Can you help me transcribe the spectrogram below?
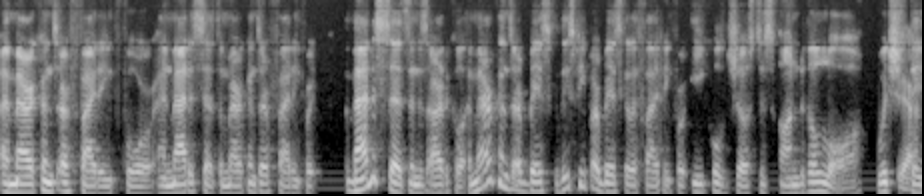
Americans are fighting for, and Mattis says Americans are fighting for Mattis says in his article, Americans are basically these people are basically fighting for equal justice under the law, which yeah. they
